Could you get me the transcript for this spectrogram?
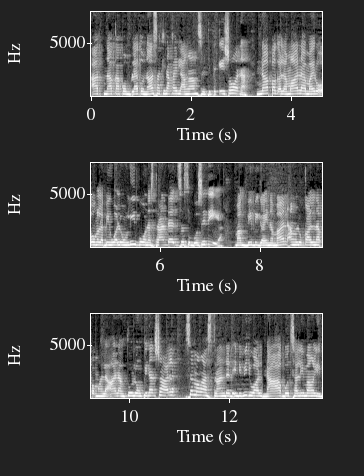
at nakakompleto na sa kinakailangang certification. Napag-alaman na mayroong 18,000 na stranded sa Cebu City. Magbibigay naman ang lokal na pamahalaan ng tulong pinansyal sa mga stranded individual na aabot sa 5,000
